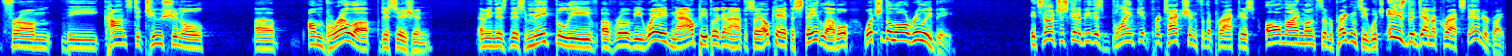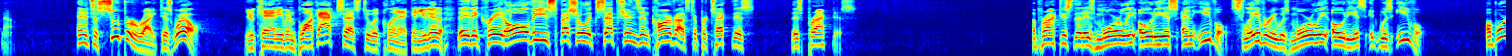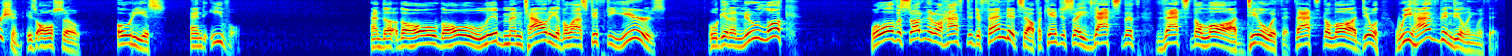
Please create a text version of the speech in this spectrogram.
from the constitutional uh, umbrella decision, I mean, there's this make believe of Roe v. Wade. Now people are going to have to say, okay, at the state level, what should the law really be? It's not just going to be this blanket protection for the practice all nine months of a pregnancy, which is the Democrat standard right now. And it's a super right as well. You can't even block access to a clinic, and you get they, they create all these special exceptions and carve outs to protect this this practice. A practice that is morally odious and evil. Slavery was morally odious, it was evil. Abortion is also odious and evil. And the, the whole the whole lib mentality of the last 50 years will get a new look well, all of a sudden it'll have to defend itself. I can't just say that's the that's the law, deal with it. That's the law, deal with. It. We have been dealing with it.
